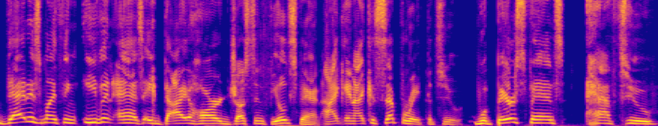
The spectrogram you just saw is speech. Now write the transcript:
That is my thing, even as a diehard Justin Fields fan. I and I can separate the two. What Bears fans have to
